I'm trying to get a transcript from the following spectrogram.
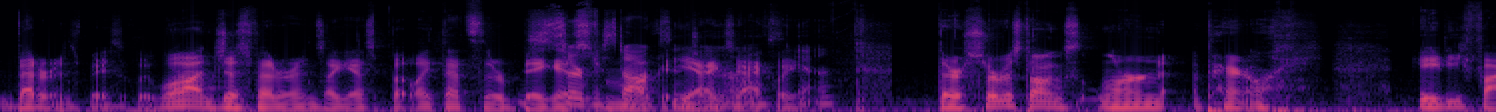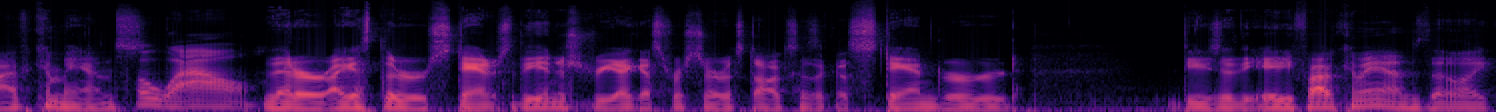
veterans, basically. Well, not just veterans, I guess, but like that's their biggest Service market. Yeah, general, exactly. Yeah. Their service dogs learn apparently 85 commands Oh wow. that are, I guess, they're standard. So the industry, I guess, for service dogs has like a standard. These are the 85 commands that like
